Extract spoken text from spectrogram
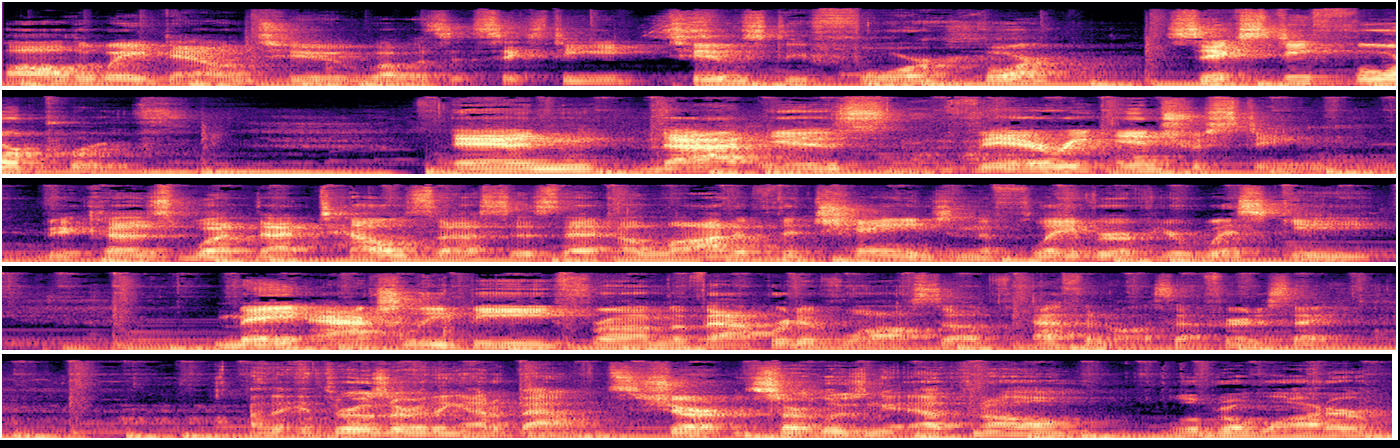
all the way down to what was it, 62? 64. Four? 64 proof. And that is very interesting because what that tells us is that a lot of the change in the flavor of your whiskey may actually be from evaporative loss of ethanol. Is that fair to say? It throws everything out of balance. Sure. You start losing ethanol, a little bit of water.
